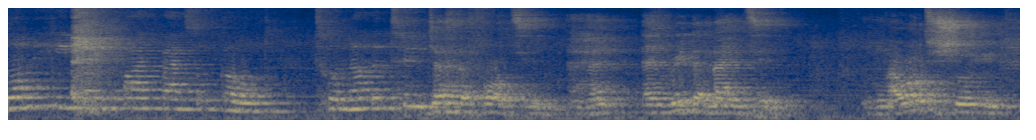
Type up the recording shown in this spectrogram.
one he gave five bags of gold, to another two. Just the 14. Uh-huh. And read the 19. Mm-hmm. I want to show you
